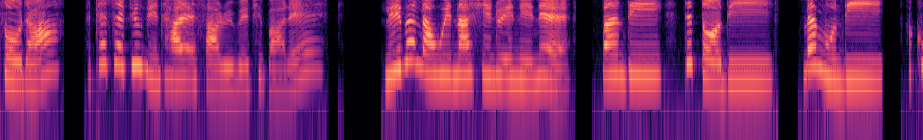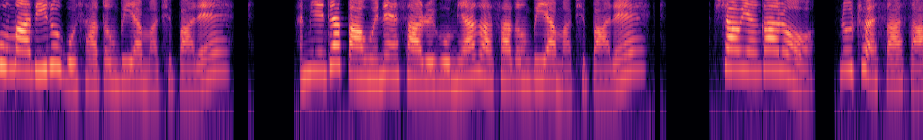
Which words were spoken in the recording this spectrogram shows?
ဆိုဒါအထက်ထက်ပြုပြင်ထားတဲ့အစာတွေပဲဖြစ်ပါတယ်။လေးဘက်နာဝေနာရှင်တွေအနေနဲ့ပ န်းသီးတစ်တော်သီးမက်မွန်သီးအခုမာသီးတို့ကိုစားသုံးပေးရမှာဖြစ်ပါတယ်။အမြင့်တက်ပါဝင်တဲ့အစာတွေကိုများစွာစားသုံးပေးရမှာဖြစ်ပါတယ်။ရှောင်ရံကတော့နှုတ်ထွက်စားစာ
